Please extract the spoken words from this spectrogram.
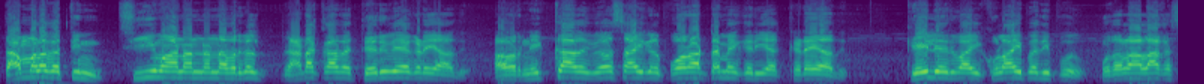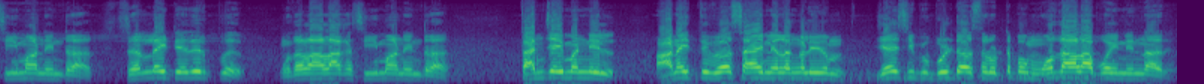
தமிழகத்தின் சீமான் அண்ணன் அவர்கள் நடக்காத தெருவே கிடையாது. அவர் நிற்காத விவசாயிகள் போராட்டமே கிடையா- கிடையாது. கீழெரிவாய் குழாய் பதிப்பு முதலாளாக சீமான் நின்றார். ஸ்டெர்லைட் எதிர்ப்பு முதலாளாக சீமான் நின்றார். தஞ்சை மண்ணில் அனைத்து விவசாய நிலங்களிலும் ஜேசிபி புல்டோசர் விட்டப்போ முதலாக போய் நின்னார்.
